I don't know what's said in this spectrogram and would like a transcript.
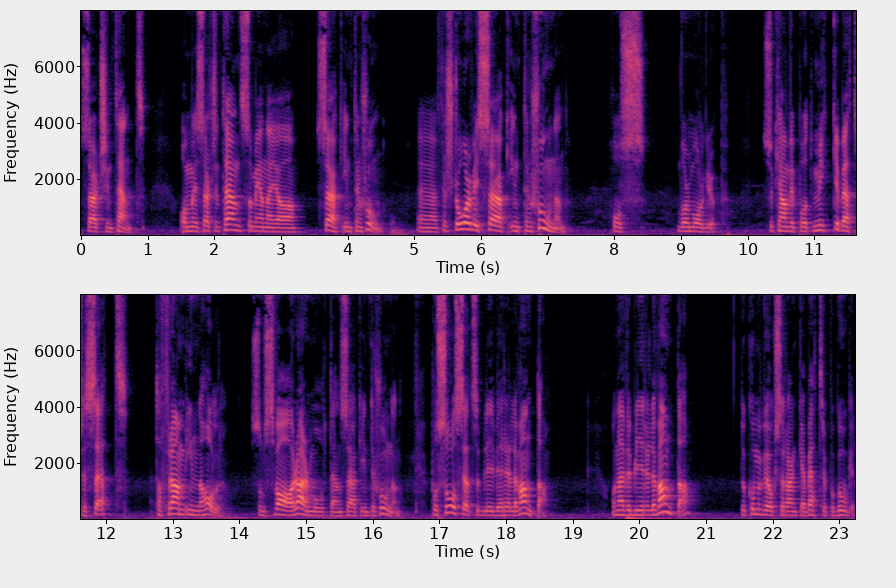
search intent. Och med search intent så menar jag sökintention. Eh, förstår vi sökintentionen hos vår målgrupp så kan vi på ett mycket bättre sätt ta fram innehåll som svarar mot den sökintentionen. På så sätt så blir vi relevanta. Och när vi blir relevanta, då kommer vi också ranka bättre på Google.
